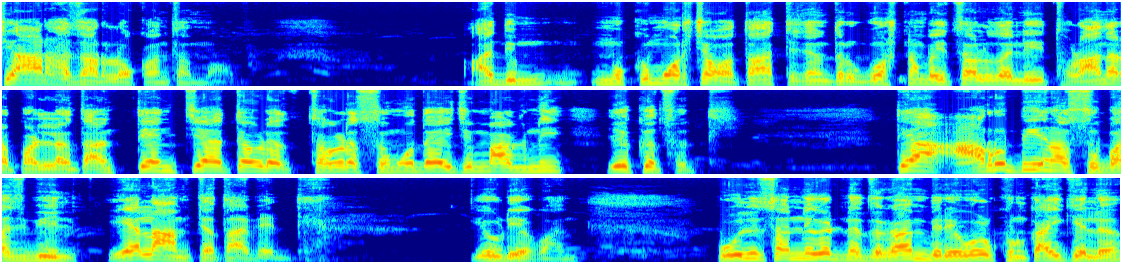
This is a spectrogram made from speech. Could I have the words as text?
चार हजार लोकांचा मॉब आधी मुख्य मोर्चा होता त्याच्यानंतर गोष्णाबाई चालू झाली थोडा अंधार होता आणि त्यांच्या तेवढ्या सगळ्या समुदायाची मागणी एकच होती. त्या आरोपी ना सुभाष बिल याला आमच्या ताब्यात द्या. एवढी एक वाद पोलिसांनी घटनेचं गांभीर्य ओळखून काय केलं?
